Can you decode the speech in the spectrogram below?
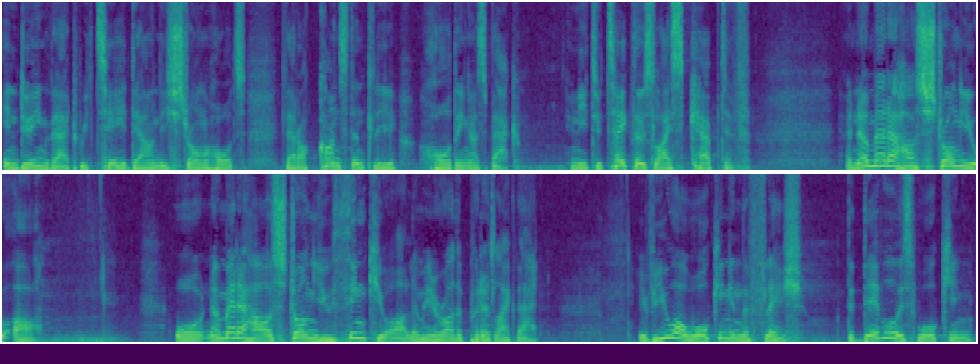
in doing that, we tear down these strongholds that are constantly holding us back. You need to take those lies captive. And no matter how strong you are, or no matter how strong you think you are, let me rather put it like that. If you are walking in the flesh, the devil is walking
